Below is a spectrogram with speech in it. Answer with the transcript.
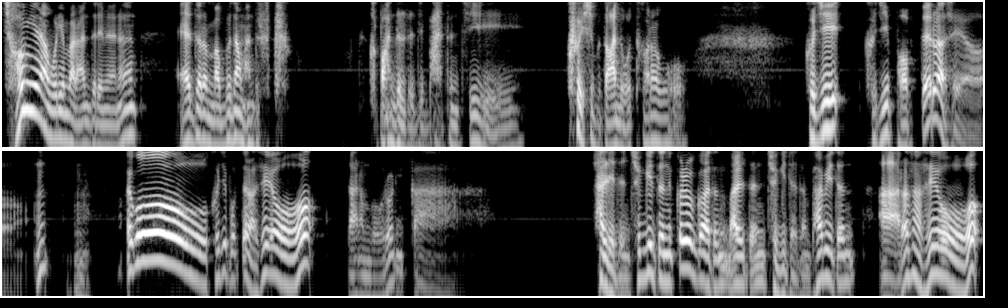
정이나 우리 말 안 들으면은 애들은 막 무당 만들겠다고. 만들든지 말든지. 그것이 뭐 나한테 어떡하라고. 그지 그지 법대로 하세요. 응? 응. 아이고 그지 법대로 하세요. 나는 모르니까. 살리든 죽이든 끌고 가든 말든 죽이 되든 밥이든 알아서 하세요.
